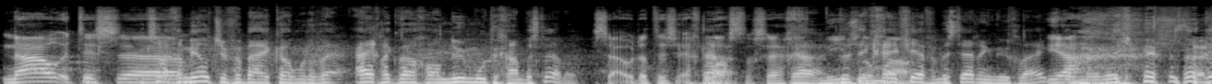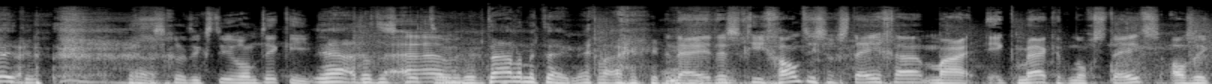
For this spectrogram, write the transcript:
Nou, het is... ik zag eh, een mailtje voorbij komen dat we eigenlijk wel gewoon nu moeten gaan bestellen. Zo, dat is echt Ja. lastig zeg. Ja, niet dus ik geef je even een bestelling nu gelijk. Ja. Dan, eh, weet je, dan weet je. Dat is goed, ik stuur wel een tikkie. Ja, dat is goed. Ehm. we betalen meteen, echt waar. Nee, het is gigantisch gestegen, maar ik merk het nog steeds. Als ik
